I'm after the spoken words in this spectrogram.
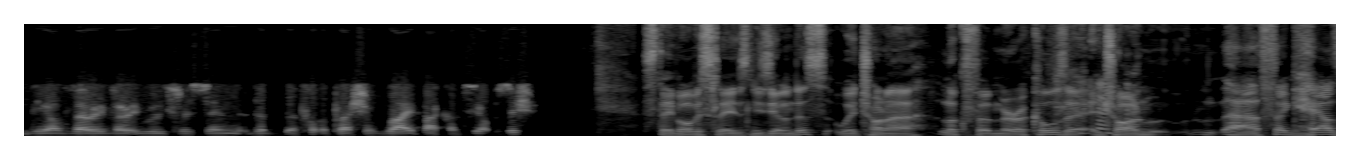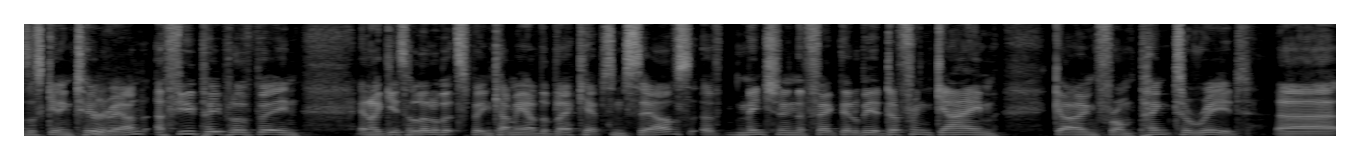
they are very very ruthless and they, they put the pressure right back onto the opposition. Steve, obviously, as New Zealanders, we're trying to look for miracles and try and uh, think how's this getting turned around. A few people have been, and I guess a little bit's been coming out of the Black Caps themselves, of mentioning the fact that it'll be a different game going from pink to red. Uh,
